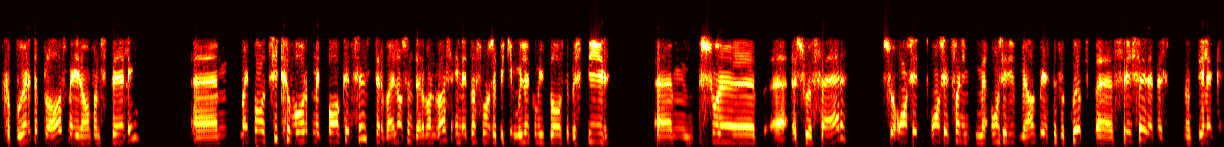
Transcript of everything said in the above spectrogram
geboorteplaas met die naam van Sterling. Ehm um, my pa het siek geword met Parkinsons terwyl ons in Durban was en dit was vir ons 'n bietjie moeilik om die plaas te bestuur. Ehm um, so uh, so ver. Ons het ons het van die ons het die melkbeeste verkoop. Eh uh, Friese, dit is natuurlik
